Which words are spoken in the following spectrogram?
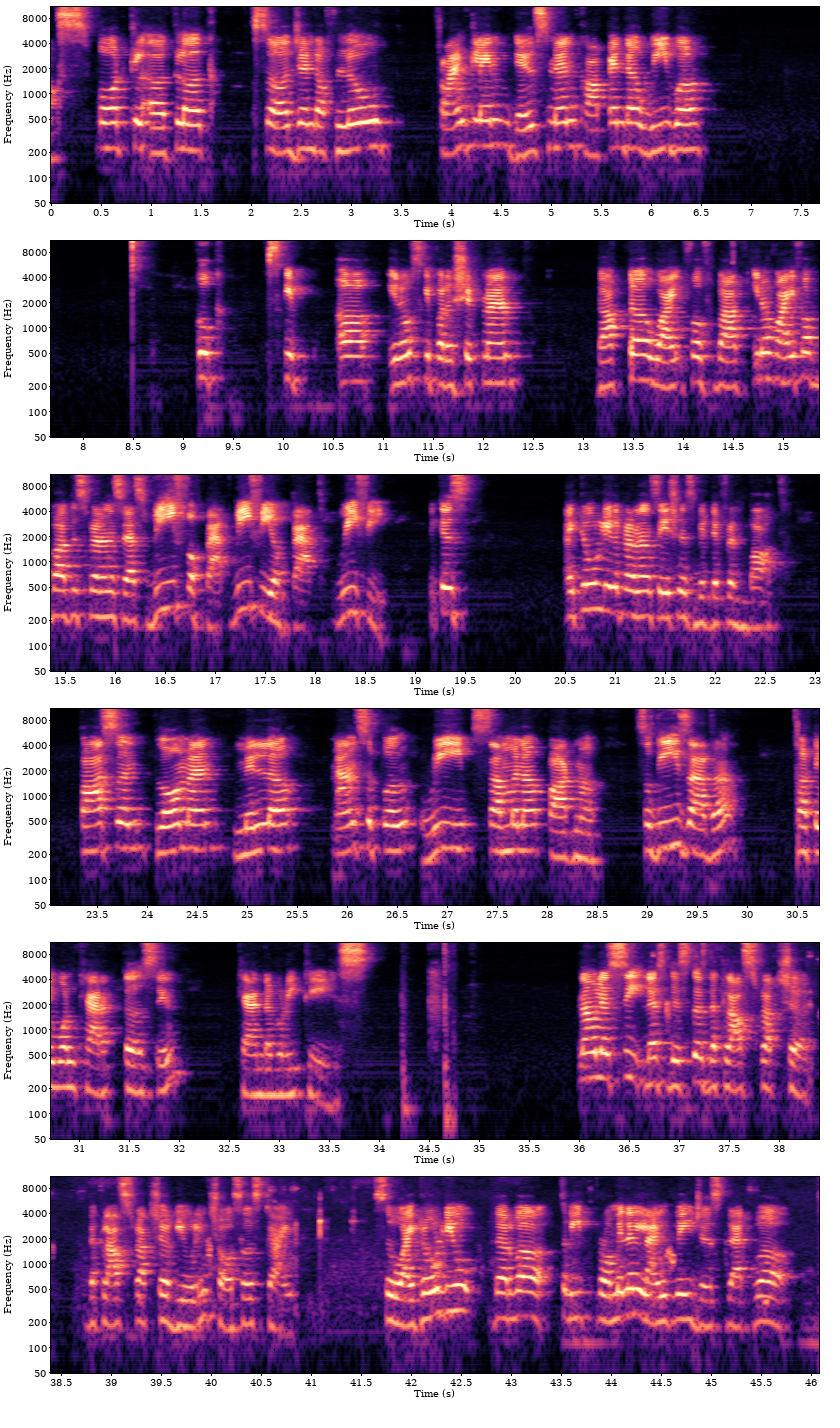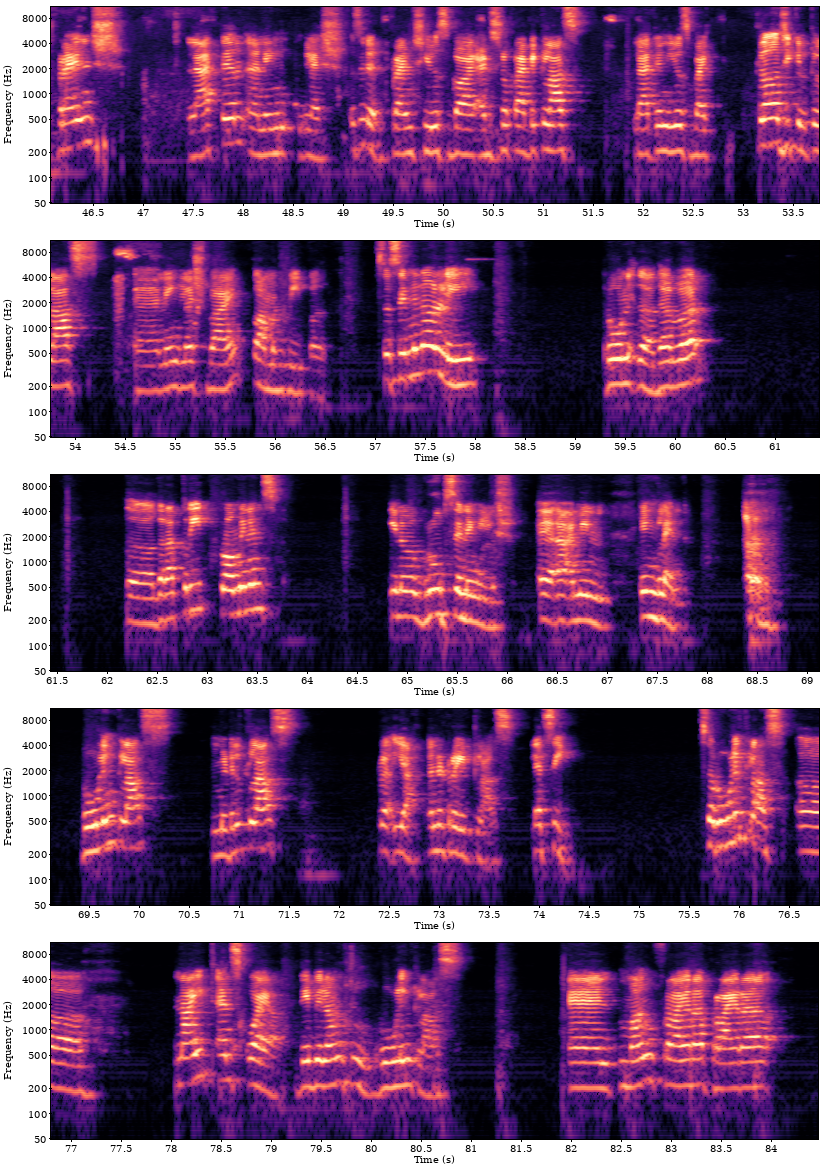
Oxford cl uh, clerk, sergeant of law, Franklin, guildsman, carpenter, weaver, cook, skip, uh, you know, skipper, a shipman, Doctor, wife of Bath. You know, wife of Bath is pronounced as Weef of Bath, Weefy of Bath, Weefy. Because I told you the pronunciation is a bit different. Bath. Parson, Plowman, Miller, Manciple, Reeve, Summoner, Pardoner. So these are the 31 characters in Canterbury Tales. Now let's see, let's discuss the class structure, the class structure during Chaucer's time. So I told you there were three prominent languages that were French, Latin, and English, isn't it? French used by aristocratic class, Latin used by clerical class, and English by common people. So similarly, there were uh, there are three prominent, you know, groups in English. Uh, I mean, England, ruling class, middle class, yeah, and a trade class. Let's see. So ruling class, uh, knight and squire, they belong to ruling class. And monk, friar, prior,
